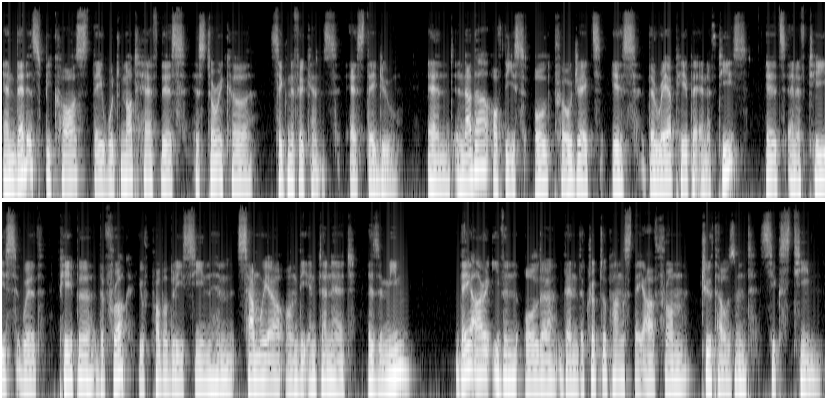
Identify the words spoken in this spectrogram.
And that is because they would not have this historical significance as they do. And another of these old projects is the Rare Pepe NFTs. It's NFTs with Pepe the Frog. You've probably seen him somewhere on the internet as a meme. They are even older than the CryptoPunks. They are from 2016.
